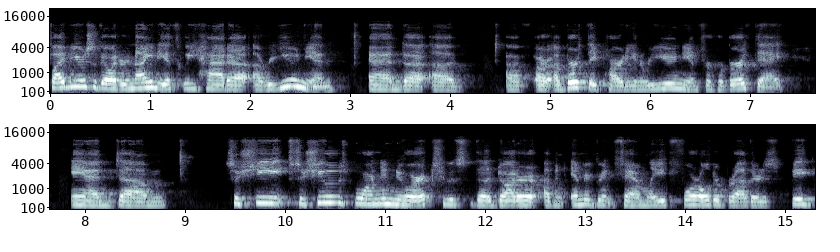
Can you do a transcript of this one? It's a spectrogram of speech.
five years ago at her 90th, we had a, a reunion and a, a, a, birthday party and a reunion for her birthday. And um, so she, so she was born in Newark. She was the daughter of an immigrant family, four older brothers, big,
